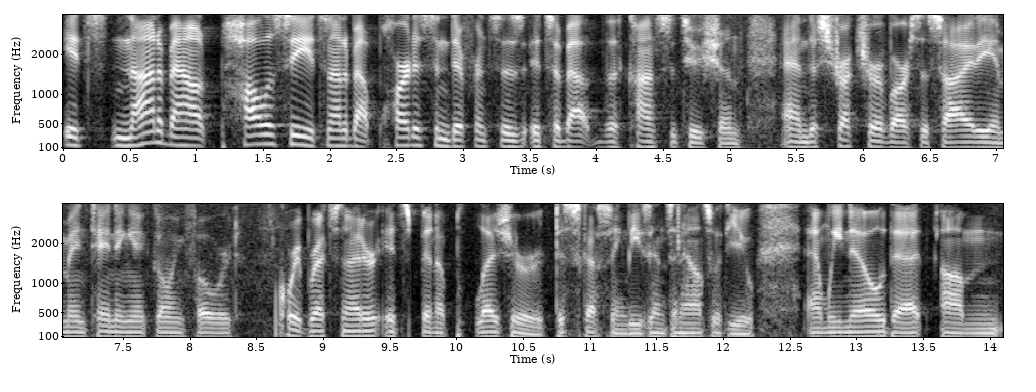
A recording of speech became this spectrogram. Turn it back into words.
It's not about policy. It's not about partisan differences. It's about the Constitution and the structure of our society and maintaining it going forward. Corey Brettschneider, it's been a pleasure discussing these ins and outs with you. And we know that um,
